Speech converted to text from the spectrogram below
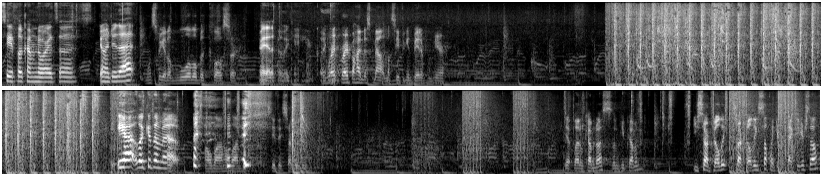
see if they'll come towards us. You wanna do that? Once we get a little bit closer. Right, that's what we can't hear. Like right, right behind this mountain. Let's see if we can bait him from here. Yeah, look at the map. Hold on, hold on. see if they start moving. Yep, let them come to us. Let them keep coming. You start building, start building stuff like you're protecting yourself,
